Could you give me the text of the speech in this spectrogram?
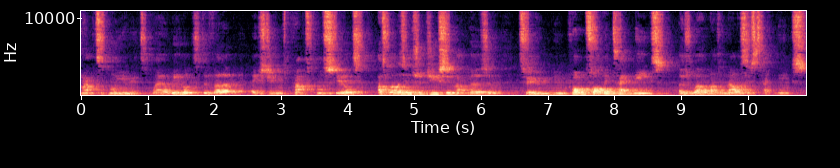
practical unit where we look to develop a student's practical skills as well as introducing that person to new problem solving techniques as well as analysis techniques.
